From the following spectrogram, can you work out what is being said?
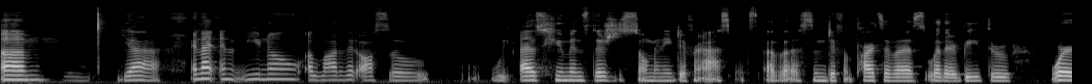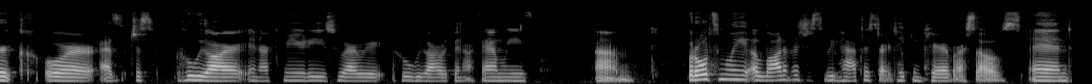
Um, yeah. And I and you know, a lot of it also we as humans, there's just so many different aspects of us and different parts of us, whether it be through work or as just who we are in our communities, who are we who we are within our families. Um, but ultimately a lot of it's just we have to start taking care of ourselves. And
